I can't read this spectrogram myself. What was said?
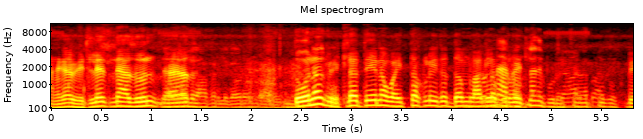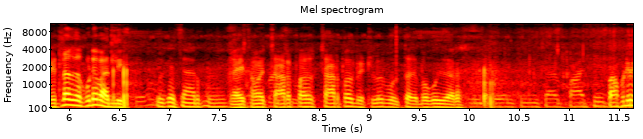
आणि काय भेटलेच नाही अजून. दोनच भेटला ते ना वैतागलो इथं दम लागला. भेटला भेटला? कुठे बादली? चार पाच. चार पाच चार पाच भेटलं बोलतात. बघू जरा. पापडी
